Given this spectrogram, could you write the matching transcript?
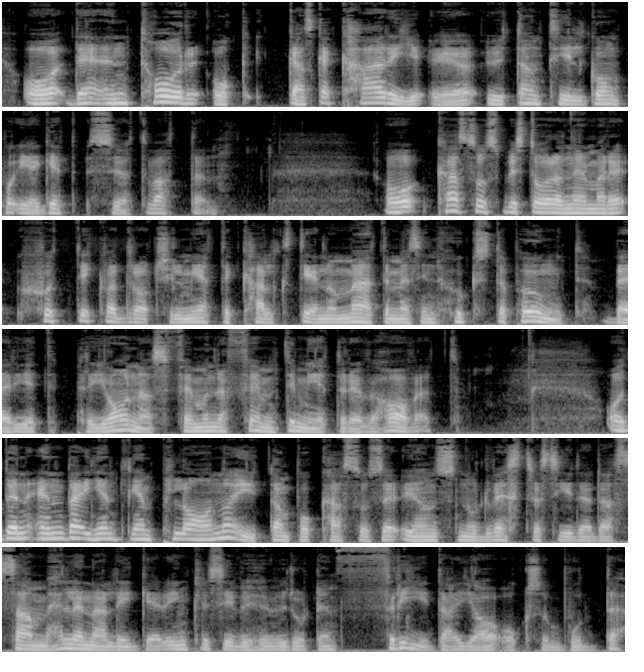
Och det är en torr och ganska karg ö utan tillgång på eget sötvatten. Och Kassos består av närmare 70 kvadratkilometer kalksten och mäter med sin högsta punkt, berget Prianas, 550 meter över havet. Och den enda egentligen plana ytan på Kassos är öns nordvästra sida där samhällena ligger, inklusive huvudorten Fry där jag också bodde.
